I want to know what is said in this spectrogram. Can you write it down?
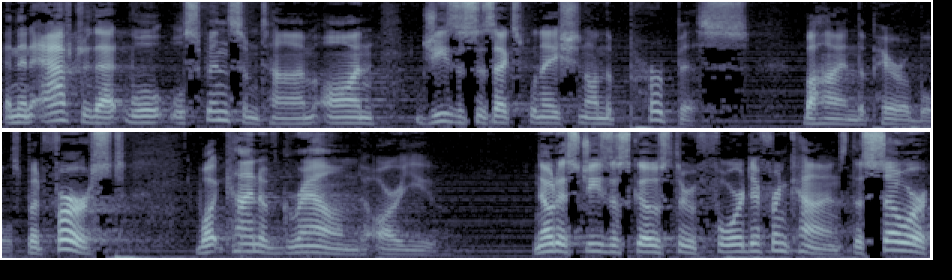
And then after that, we'll, we'll spend some time on Jesus' explanation on the purpose behind the parables. But first, what kind of ground are you? Notice Jesus goes through four different kinds. The sower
